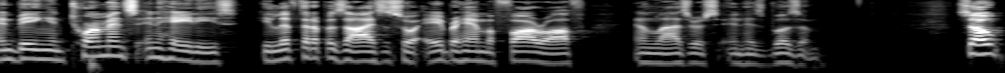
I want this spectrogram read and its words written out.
and being in torments in Hades, he lifted up his eyes and saw Abraham afar off and Lazarus in his bosom. So,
